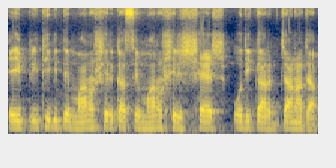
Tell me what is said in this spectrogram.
এই পৃথিবীতে মানুষের কাছে মানুষের শেষ অধিকার জানাজা।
